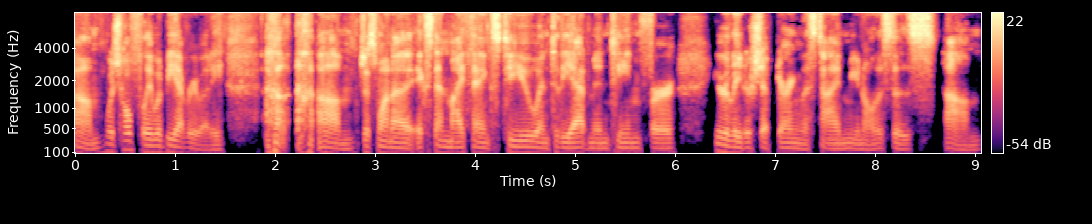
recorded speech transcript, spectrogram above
um, which hopefully would be everybody, um, just want to extend my thanks to you and to the admin team for your leadership during this time. You know, this is, um,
